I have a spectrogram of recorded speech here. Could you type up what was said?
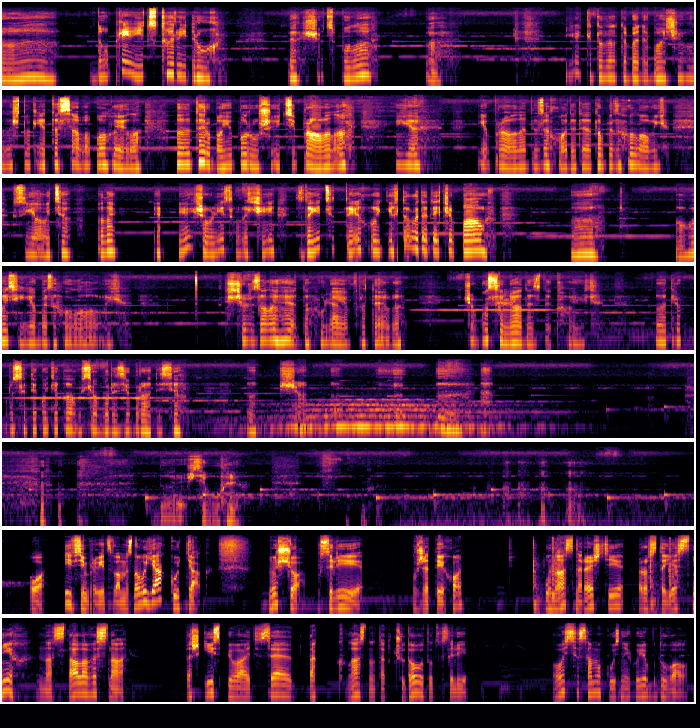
А, ну привіт, старий друг. Е, Що це було? А. Я давно тебе не бачив, але ж тут є та сама могила. Але дарма я порушую ці правила. Я. Є правила не заходити, а то безголовий з'явиться. Але я, йшов ліс вночі, здається, тихо, ніхто мене не чіпав. А, ось я безголовий. Що ж за легенда гуляє про тебе? Чому селяни зникають? А, треба просити котяка у всьому розібратися. А, що? А, а, Нарешті воля. О, і всім привіт! З вами знову я, Кутяк. Ну що, у селі вже тихо. У нас нарешті розтає сніг, настала весна. Пташки співають, все так класно, так чудово тут в селі. Ось ця сама кузня, яку я будував.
